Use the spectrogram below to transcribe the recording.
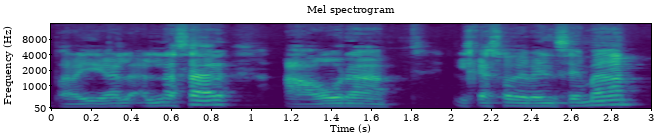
para ir al, Nazar, ahora el caso de Benzema,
